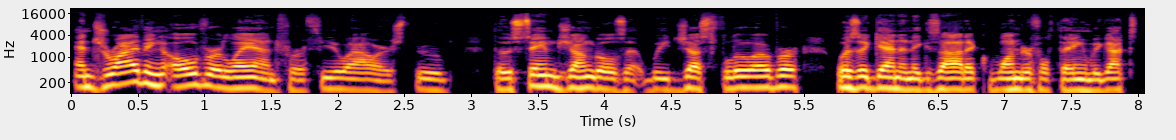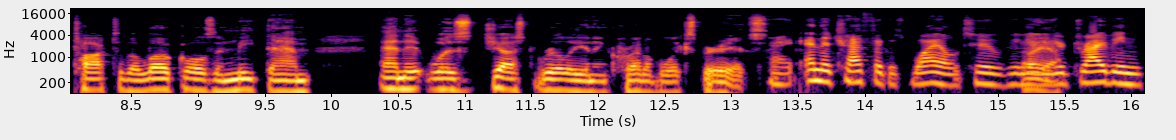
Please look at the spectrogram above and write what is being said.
And driving overland for a few hours through those same jungles that we just flew over was again an exotic, wonderful thing. We got to talk to the locals and meet them. And it was just really an incredible experience. Right. And the traffic was wild too. You know, Oh, yeah. you're driving,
